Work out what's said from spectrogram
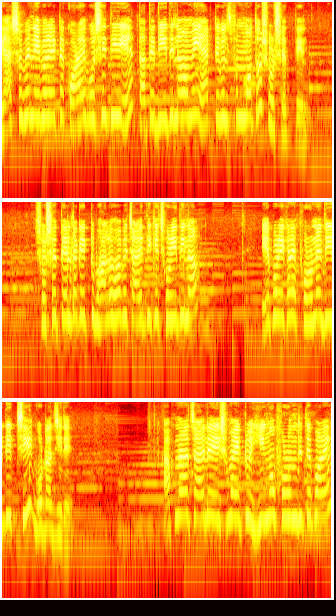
গ্যাস ওভেনে এবারে একটা কড়াই বসিয়ে দিয়ে তাতে দিয়ে দিলাম আমি এক টেবিল স্পুন মতো সর্ষের তেল। সর্ষের তেলটাকে একটু ভালোভাবে চারিদিকে ছড়িয়ে দিলাম। এরপর এখানে ফোড়নে দিয়ে দিচ্ছি গোটা জিরে। আপনারা চাইলে এই সময় একটু হিংও ফোড়ন দিতে পারেন।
